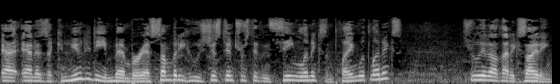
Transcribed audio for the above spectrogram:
and as a community member, as somebody who's just interested in seeing Linux and playing with Linux, it's really not that exciting.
